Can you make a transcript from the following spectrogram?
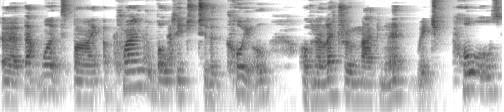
Uh, that works by applying a voltage to the coil of an electromagnet which pulls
